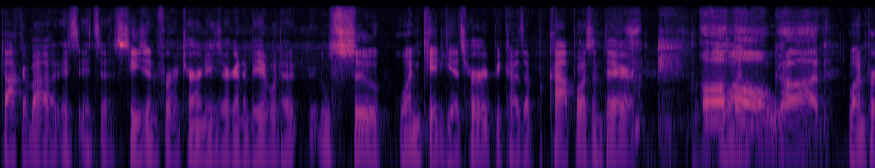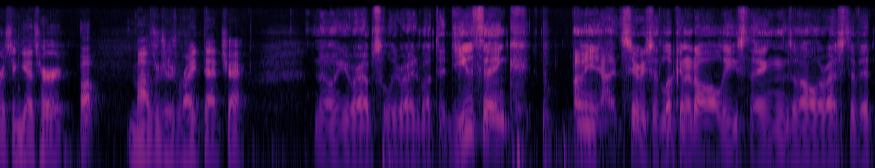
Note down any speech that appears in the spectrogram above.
talk about it's it's a season for attorneys. They're going to be able to sue. One kid gets hurt because a cop wasn't there. Oh, One- oh, God. One person gets hurt. Oh, might as well just write that check. No, you are absolutely right about that. Do you think? I mean, seriously, looking at all these things and all the rest of it,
